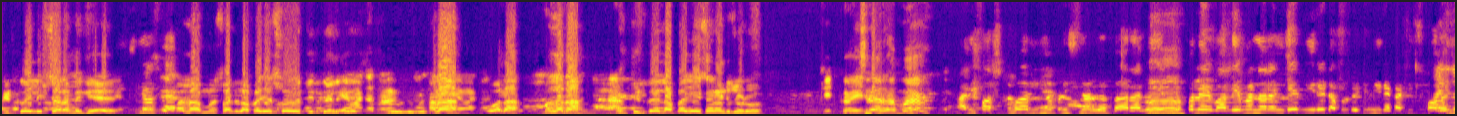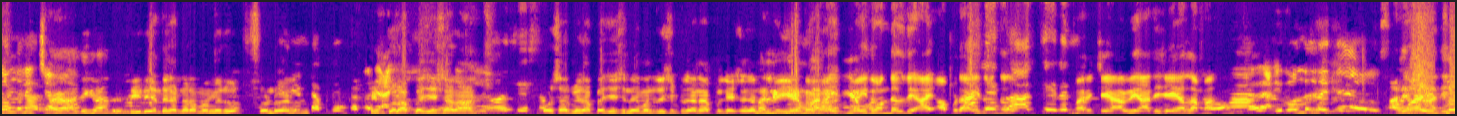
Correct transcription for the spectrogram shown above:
టిట్కోయిలు ఇచ్చారా మీకు? మళ్ళా మున్సిపాలిటీలో అప్లై చేసుకో టిట్కోయిలకి. అనా ఓనా మళ్ళా టిట్కోయిలు అప్లై చేశారంట చూడు. ఇచ్చినారమ్మా అది ఫస్ట్ వాళ్ళు ఉన్నప్పుడు ఇచ్చినారు కదా సార్. అది ఏం చెప్పలే వాళ్ళు ఏమన్నారంటే మీరే డబ్బులు పెట్టి మీరే కట్టించుకోవాలి. అది కాదు. డీడీ ఎంత కట్టినారమ్మా మీరు? రెండు వేలు. డబ్బులు అప్లై చేశారా? ఆ, చేసినాం. ఒకసారి మీరు అప్లై చేసింది ఏమైనా రిసిప్ట్ కానీ అప్లికేషన్ కానీ. ఐదు వందలది అప్పుడు ఐదు అదే వందలు. మరి చే- అవి అది చేయాలమ్మా. ఐదు వందలు అయితే అమ్మా ఇంట్లో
